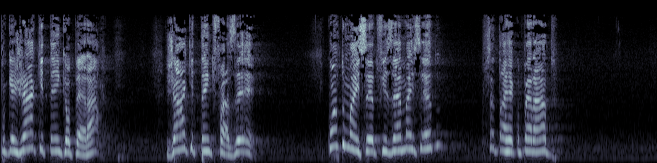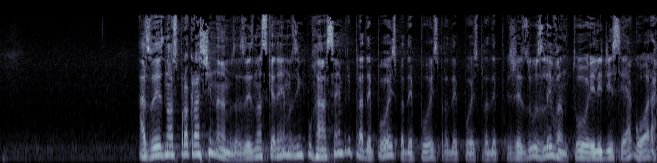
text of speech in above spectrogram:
Porque já que tem que operar, já que tem que fazer, quanto mais cedo fizer, mais cedo você está recuperado. Às vezes nós procrastinamos, às vezes nós queremos empurrar sempre para depois, para depois, para depois, para depois. Jesus levantou, ele disse: é agora,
